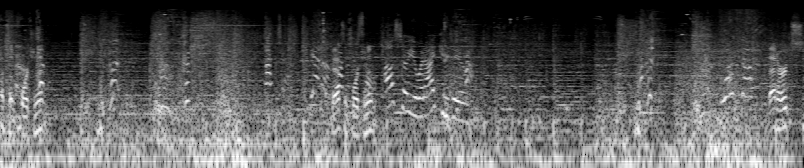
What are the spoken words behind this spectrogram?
That's unfortunate. Gotcha. Okay, that's unfortunate. I'll show you what I can do. What the? That hurts.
